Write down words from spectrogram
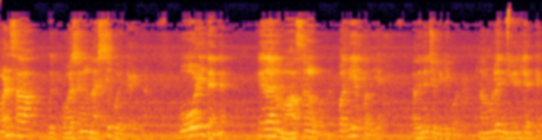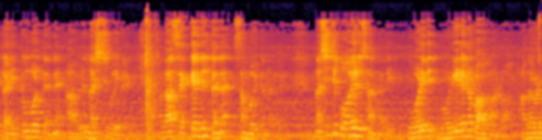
വൺസ് ആ കോശങ്ങൾ നശിച്ചു പോയി കഴിഞ്ഞാൽ ബോഡി തന്നെ ഏതാനും മാസങ്ങൾ കൊണ്ട് പതിയെ പതിയെ അതിനെ ചുരുക്കിക്കൊണ്ട് നമ്മൾ നീരിലിട്ട് കടിക്കുമ്പോൾ തന്നെ അവർ നശിച്ചു പോയി കഴിഞ്ഞു. അത് ആ സെക്കൻഡിൽ തന്നെ സംഭവിക്കുന്നത് നശിച്ചു പോയൊരു സംഗതി ബോഡി ബോഡിയുടെ തന്നെ ഭാഗമാണല്ലോ. അതവിടെ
